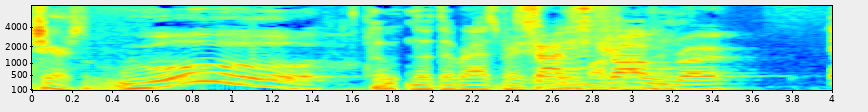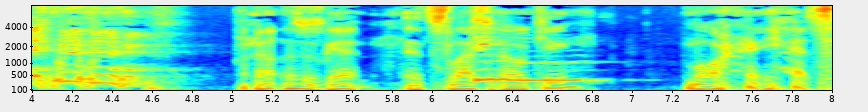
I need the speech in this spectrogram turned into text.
Cheers. Whoa! Ooh, the, the raspberries are Sounds strong, bro. No, this is good. It's less oaky. More, yes.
